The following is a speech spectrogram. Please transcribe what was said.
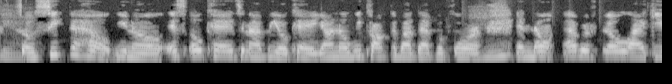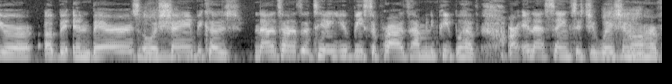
Yeah. So seek the help. You know, it's okay to not be okay. Y'all know we talked about that before. Mm-hmm. And don't ever feel like you're a bit embarrassed Mm-hmm. or ashamed because nine times out of ten you'd be surprised how many people have are in that same situation Mm-hmm. or have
